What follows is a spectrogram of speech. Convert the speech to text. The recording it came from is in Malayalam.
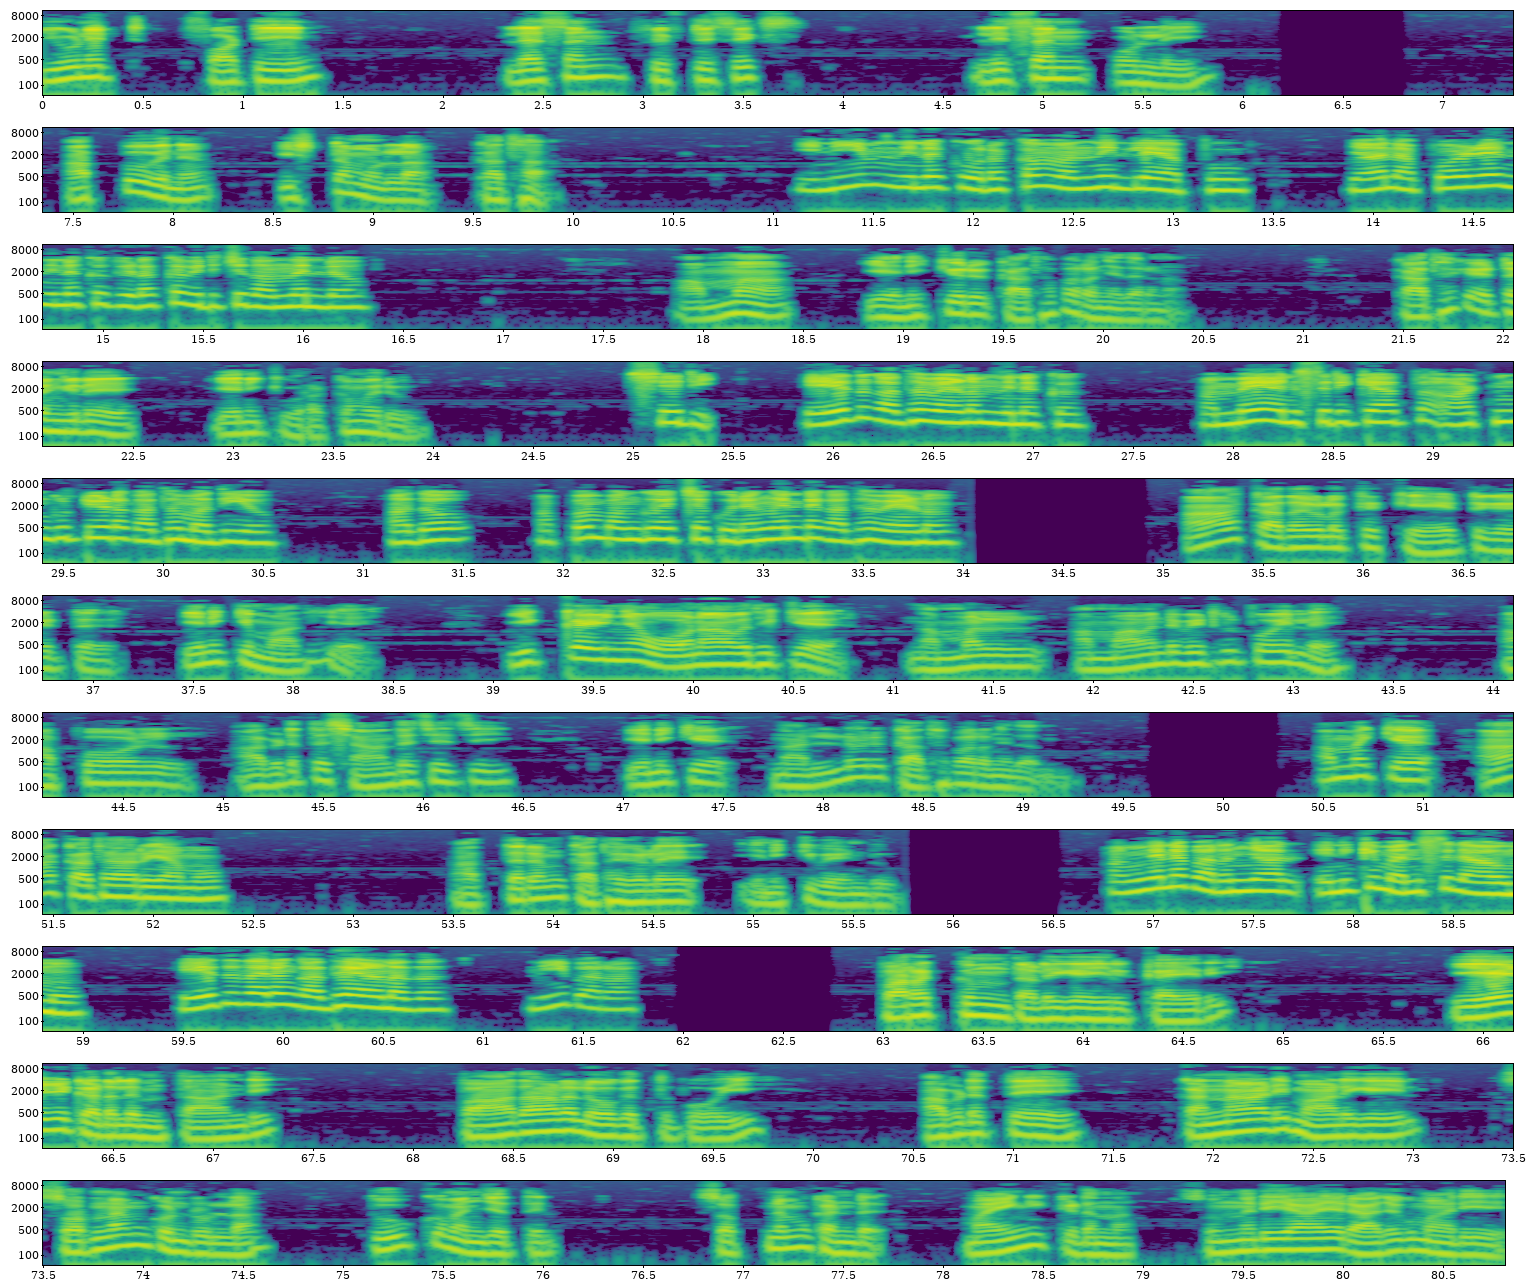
Unit fourteen lesson fifty six listen ഉള്ളി. അപ്പുവിന് ഇഷ്ടമുള്ള കഥ. ഇനിയും നിനക്ക് ഉറക്കം വന്നില്ലേ അപ്പു? ഞാൻ അപ്പോഴേ നിനക്ക് കിടക്ക വിരിച്ചു തന്നല്ലോ. അമ്മ എനിക്കൊരു കഥ പറഞ്ഞു തരണം. കഥ കേട്ടെങ്കിലേ എനിക്ക് ഉറക്കം വരൂ. ശരി. ഏത് കഥ വേണം നിനക്ക്? അമ്മയെ അനുസരിക്കാത്ത ആട്ടിൻകുട്ടിയുടെ കഥ മതിയോ? അതോ അപ്പം പങ്കുവച്ച കുരങ്ങന്റെ കഥ വേണോ? ആ കഥകളൊക്കെ കേട്ട് കേട്ട് എനിക്ക് മതിയായി. ഇക്കഴിഞ്ഞ ഓണാവധിക്ക് നമ്മൾ അമ്മാവന്റെ വീട്ടിൽ പോയില്ലേ? അപ്പോൾ അവിടുത്തെ ശാന്ത ചേച്ചി എനിക്ക് നല്ലൊരു കഥ പറഞ്ഞു തന്നു. അമ്മയ്ക്ക് ആ കഥ അറിയാമോ? അത്തരം കഥകളെ എനിക്ക് വേണ്ടൂ. അങ്ങനെ പറഞ്ഞാൽ എനിക്ക് മനസ്സിലാവുമോ? ഏതു തരം കഥയാണത്? നീ പറ. പറക്കും തളികയിൽ കയറി ഏഴ് കടലും താണ്ടി പാതാള ലോകത്ത് പോയി അവിടത്തെ കണ്ണാടി മാളികയിൽ സ്വർണം കൊണ്ടുള്ള തൂക്കുമഞ്ചത്തിൽ സ്വപ്നം കണ്ട് മയങ്ങിക്കിടന്ന സുന്ദരിയായ രാജകുമാരിയെ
